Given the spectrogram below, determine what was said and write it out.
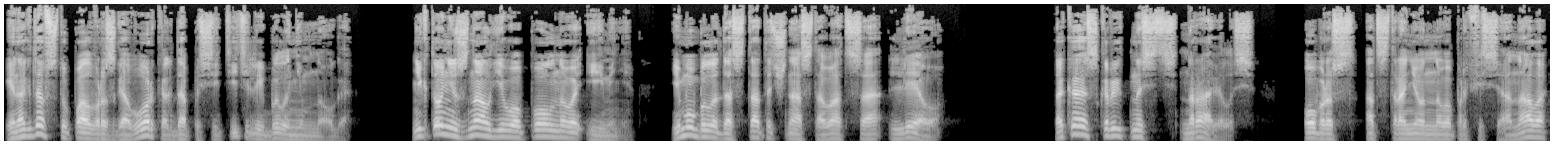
иногда вступал в разговор, когда посетителей было немного. Никто не знал его полного имени. Ему было достаточно оставаться Лео. Такая скрытность нравилась. Образ отстраненного профессионала,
